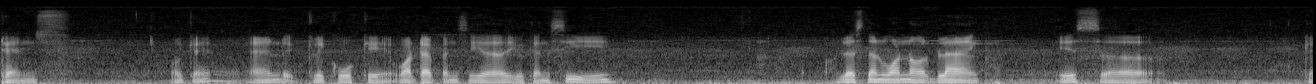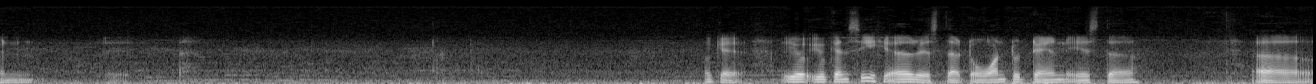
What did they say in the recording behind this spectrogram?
tens okay and click ok. What happens here you can see less than one or blank is uh, can okay you you can see here is that 1 to 10 is the uh,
